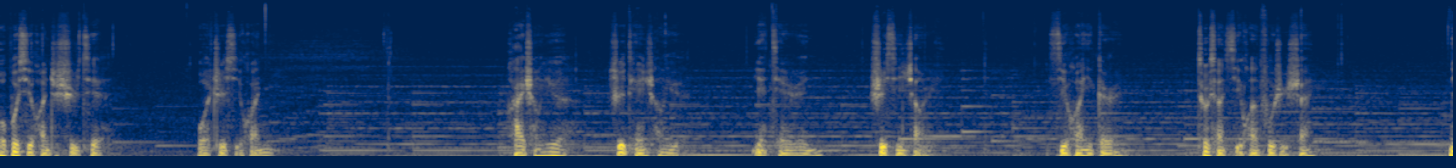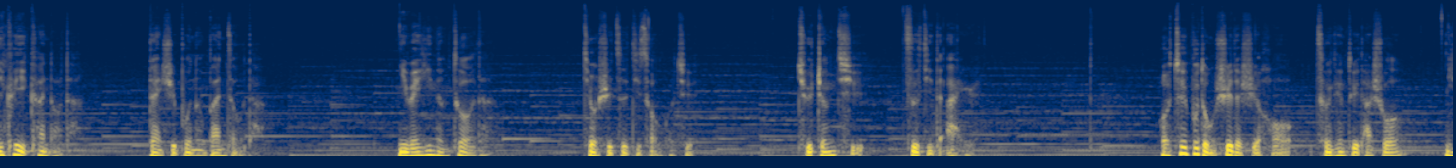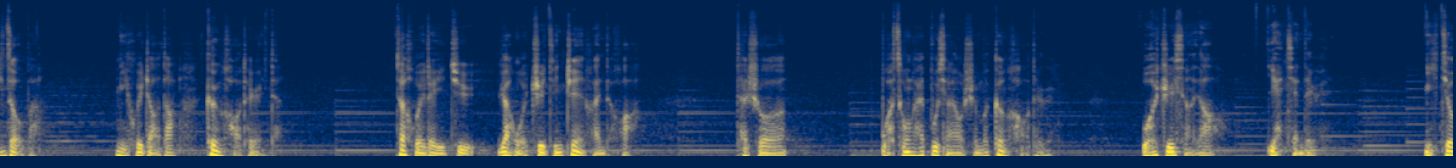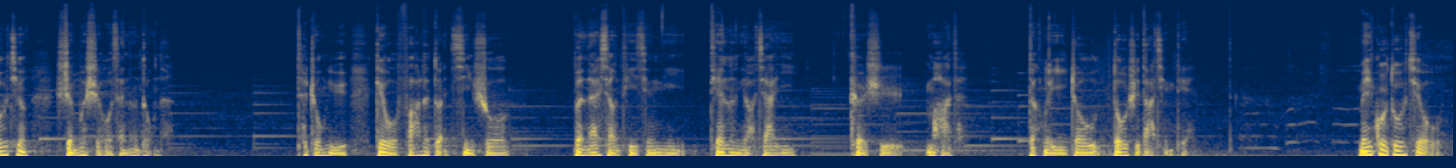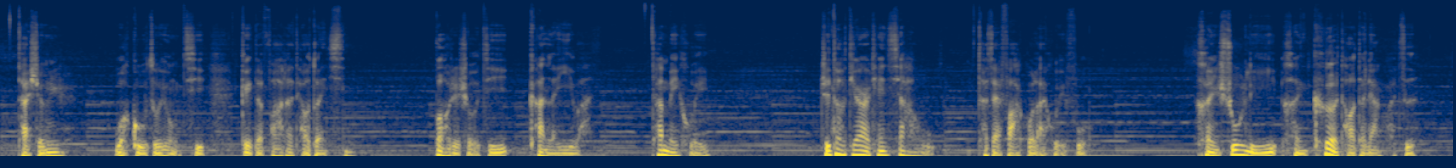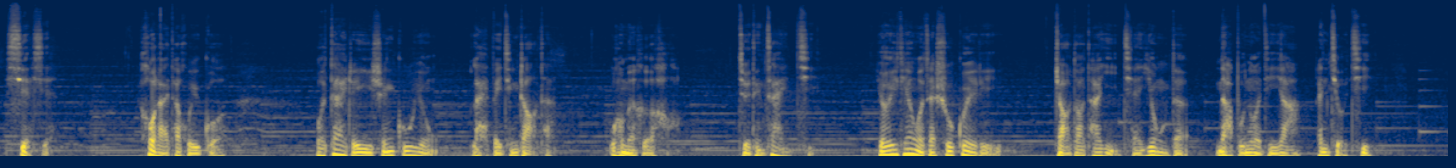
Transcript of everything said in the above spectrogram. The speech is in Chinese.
我不喜欢这世界，我只喜欢你。海上月是天上月，眼前人是心上人。喜欢一个人，就像喜欢富士山。你可以看到他，但是不能搬走他。你唯一能做的，就是自己走过去，去争取自己的爱人。我最不懂事的时候，曾经对他说：“你走吧。”你会找到更好的人的。他回了一句让我至今震撼的话。他说：“我从来不想要什么更好的人，我只想要眼前的人。你究竟什么时候才能懂呢？”他终于给我发了短信说：“本来想提醒你天冷要加衣，可是妈的，等了一周都是大晴天。”没过多久，他生日。我鼓足勇气给他发了条短信，抱着手机看了一晚，他没回。直到第二天下午，他才发过来回复，很疏离、很客套的两个字：“谢谢。”后来他回国，我带着一身孤勇来北京找他，我们和好，决定在一起。有一天，我在书柜里找到他以前用的那部诺基亚 N97。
